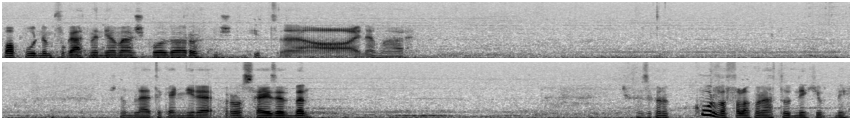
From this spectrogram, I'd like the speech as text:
pap úr nem fog átmenni a másik oldalra, és itt... Aj, nem már. És nem lehetek ennyire rossz helyzetben. Csak ezeken a kurva falakon át tudnék jutni.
